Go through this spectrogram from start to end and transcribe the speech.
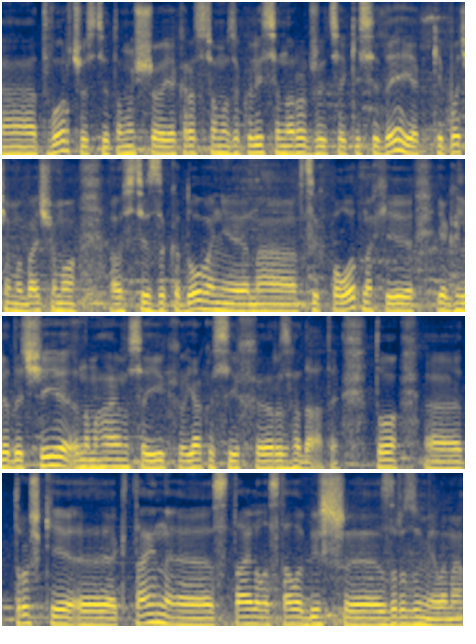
е, творчості, тому що якраз в цьому закуліссі народжуються якісь ідеї, які потім ми бачимо ось ці закодовані на в цих полотнах, і як глядачі намагаємося їх якось їх розгадати. То трошки тайн стало, більш зрозумілими.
